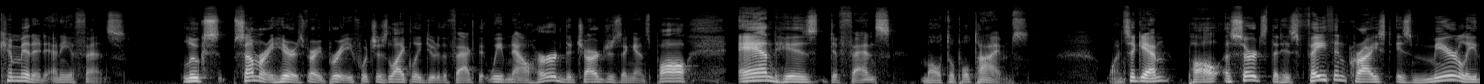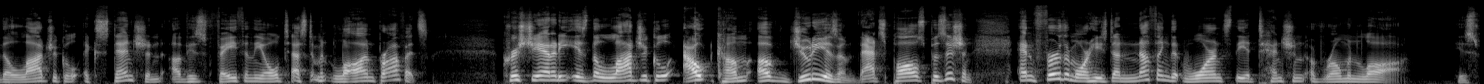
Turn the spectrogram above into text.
committed any offense. Luke's summary here is very brief, which is likely due to the fact that we've now heard the charges against Paul and his defense multiple times. Once again, Paul asserts that his faith in Christ is merely the logical extension of his faith in the Old Testament law and prophets. Christianity is the logical outcome of Judaism. That's Paul's position. And furthermore, he's done nothing that warrants the attention of Roman law. His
